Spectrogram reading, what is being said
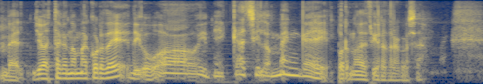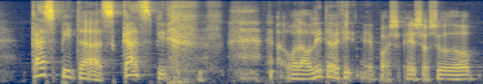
bel. Yo hasta que no me acordé, digo, wow, me casi lo mengue, por no decir otra cosa. Cáspitas, cáspitas. Hola, olita, eh, pues eso, sudo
